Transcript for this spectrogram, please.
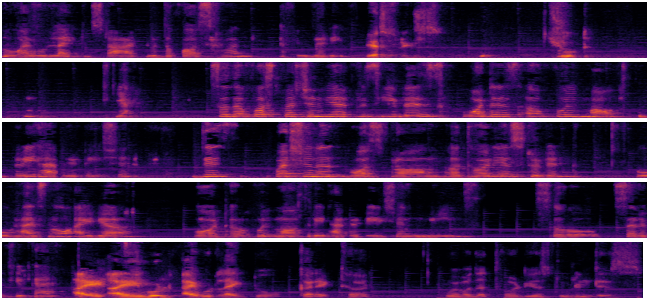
So I would like to start with the first one, if you're ready. Yes, please. Shoot. Yeah. So the first question we have received is what is a full mouth rehabilitation? This question was from a third year student who has no idea what a full mouth rehabilitation means. So, sir, if you can. I, I would I would like to correct her, whoever the third year student is,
